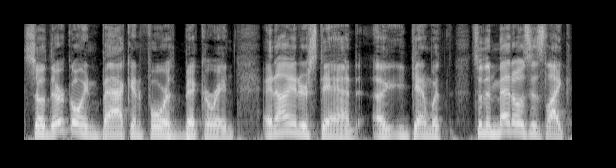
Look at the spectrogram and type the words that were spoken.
So they're going back and forth bickering, and I understand uh, again with. So then Meadows is like.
